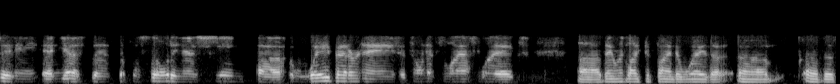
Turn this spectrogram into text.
city. And yes, the, the facility has seen uh, way better days. It's on its last legs. Uh, they would like to find a way, the um, uh, the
